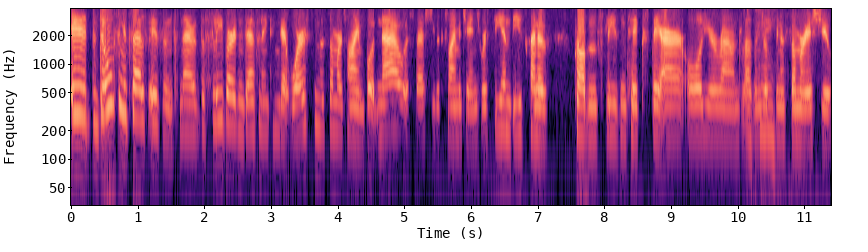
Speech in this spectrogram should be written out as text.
It, the dosing itself isn't. Now, the flea burden definitely can get worse in the summertime, but now, especially with climate change, we're seeing these kind of problems, fleas and ticks, they are all year round rather okay. than just being a summer issue.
